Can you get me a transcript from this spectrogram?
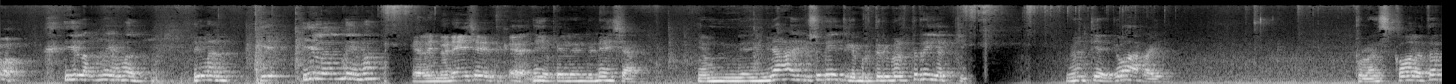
Hilang memang. Hilang. Hi- Hilang memang. Kayak Indonesia itu kayak. Iya, Piala Indonesia. Yang yang minyak itu sudah itu kayak berteriak-berteriak. Ki. Nanti ya juara ya. Pulang sekolah tuh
